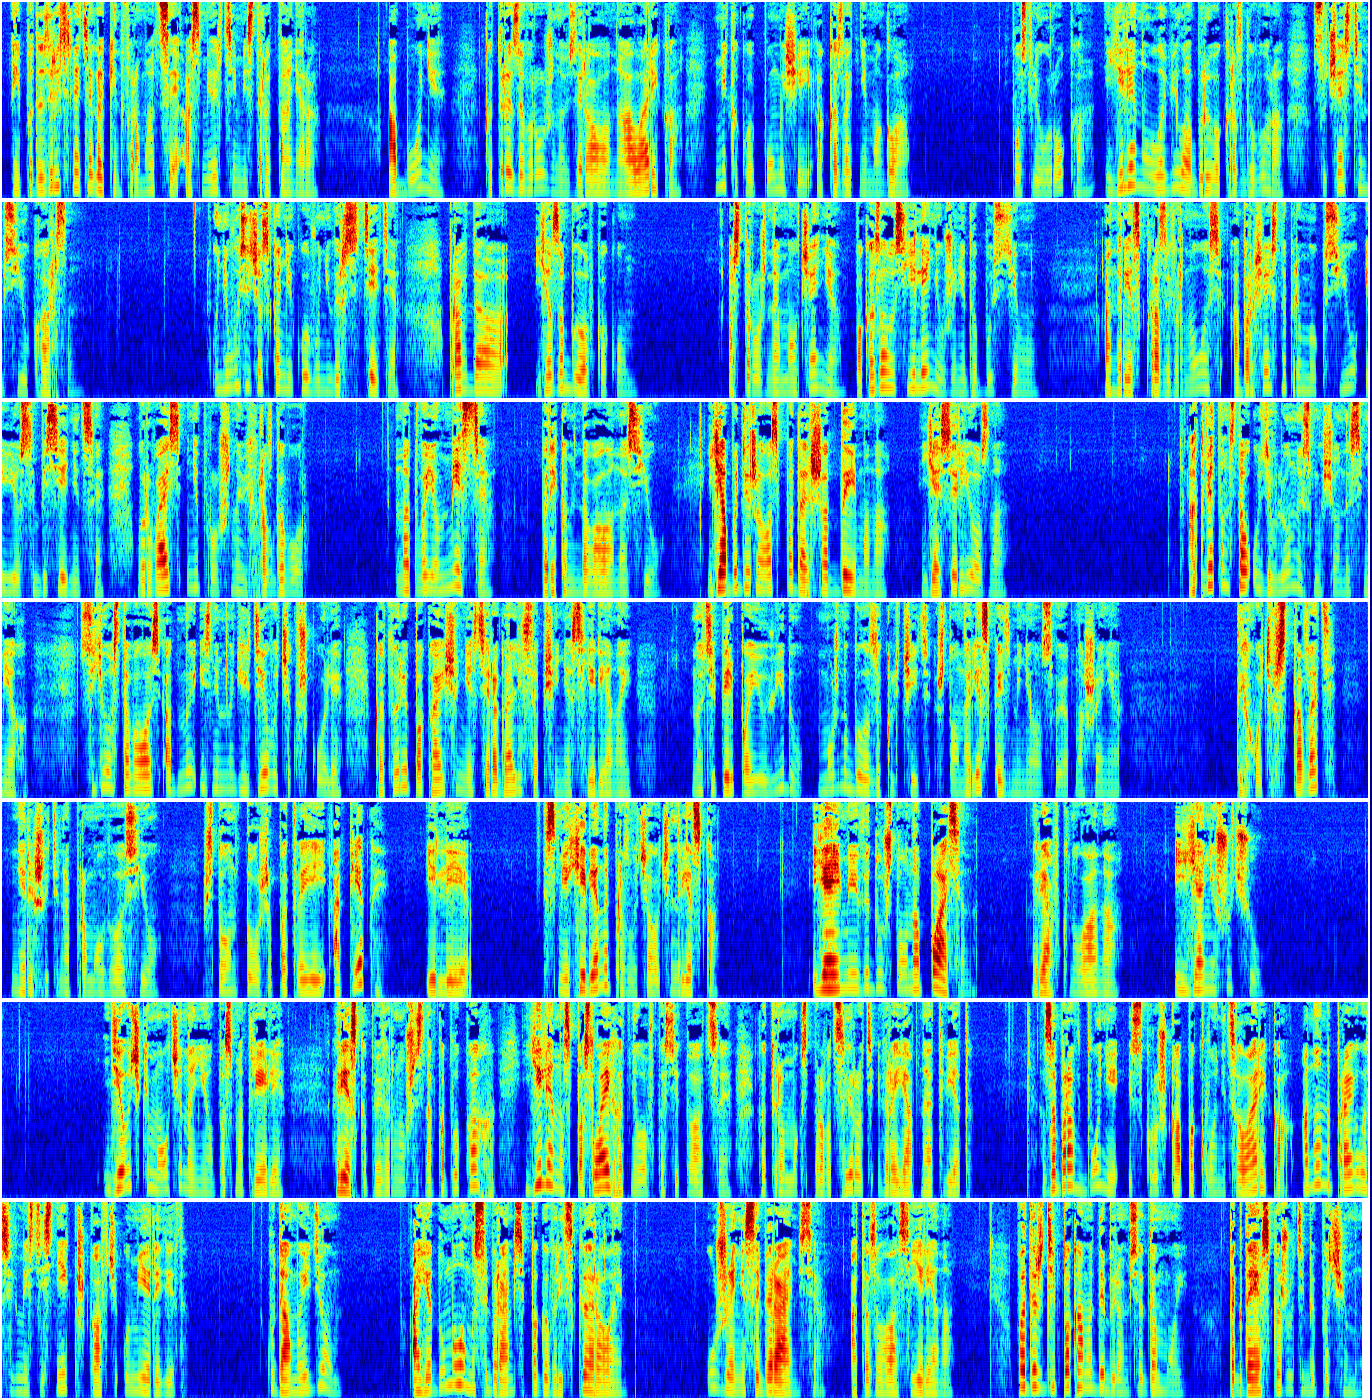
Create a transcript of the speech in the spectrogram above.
и подозрительной тягой к информации о смерти мистера Танера. А Бонни, которая завороженно взирала на Аларика, никакой помощи ей оказать не могла. После урока Елена уловила обрывок разговора с участием Сью Карсон. У него сейчас каникулы в университете. Правда, я забыла в каком. Осторожное молчание показалось Елене уже недопустимым. Она резко развернулась, обращаясь напрямую к Сью и ее собеседнице, вырываясь непрошено в их разговор. «На твоем месте», — порекомендовала она Сью, — «я бы держалась подальше от Дэймона. Я серьезно». Ответом стал удивленный смущенный смех. Сью оставалась одной из немногих девочек в школе, которые пока еще не остерегались общения с Еленой. Но теперь по ее виду можно было заключить, что она резко изменила свои отношения. «Ты хочешь сказать, — нерешительно промолвила Сью, — что он тоже по твоей опекой? Или...» Смех Елены прозвучал очень резко. «Я имею в виду, что он опасен!» — рявкнула она. «И я не шучу!» Девочки молча на нее посмотрели. Резко повернувшись на каблуках, Елена спасла их от неловкой ситуации, которая мог спровоцировать вероятный ответ. Забрав Бонни из кружка поклонницы Ларика, она направилась вместе с ней к шкафчику Мередит. «Куда мы идем?» «А я думала, мы собираемся поговорить с Кэролайн». «Уже не собираемся», — отозвалась Елена. «Подожди, пока мы доберемся домой. Тогда я скажу тебе, почему».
